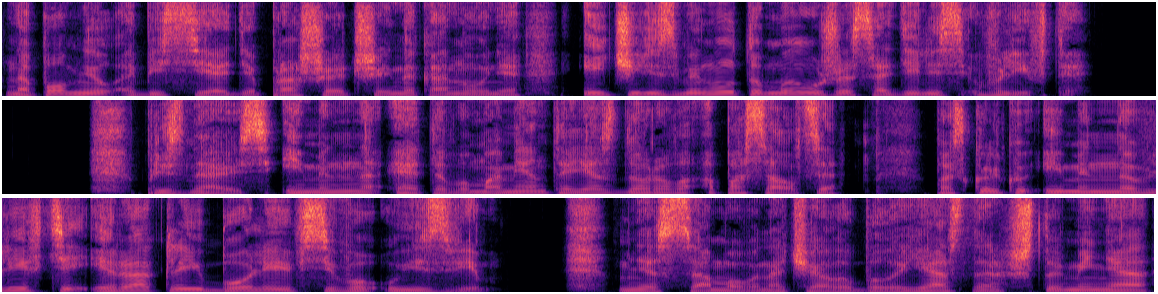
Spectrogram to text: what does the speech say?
напомнил о беседе, прошедшей накануне, и через минуту мы уже садились в лифты. Признаюсь, именно этого момента я здорово опасался, поскольку именно в лифте Ираклий более всего уязвим. Мне с самого начала было ясно, что меня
